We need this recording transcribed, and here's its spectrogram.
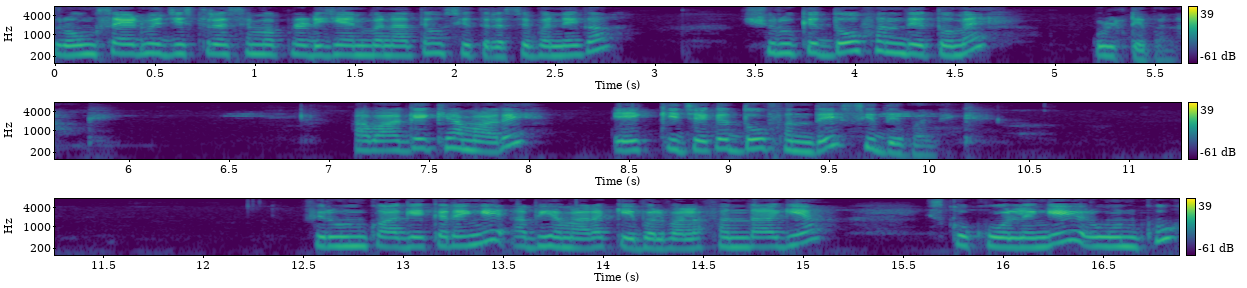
रोंग साइड में जिस तरह से हम अपना डिज़ाइन बनाते हैं, उसी तरह से बनेगा। शुरू के दो फंदे तो मैं उल्टे बनाऊँगी। अब आगे के हमारे एक की जगह दो फंदे सीधे बनेंगे। फिर उनको आगे करेंगे। अभी हमारा केबल वाला फंदा आ गया। इसको खोलेंगे और ऊन को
